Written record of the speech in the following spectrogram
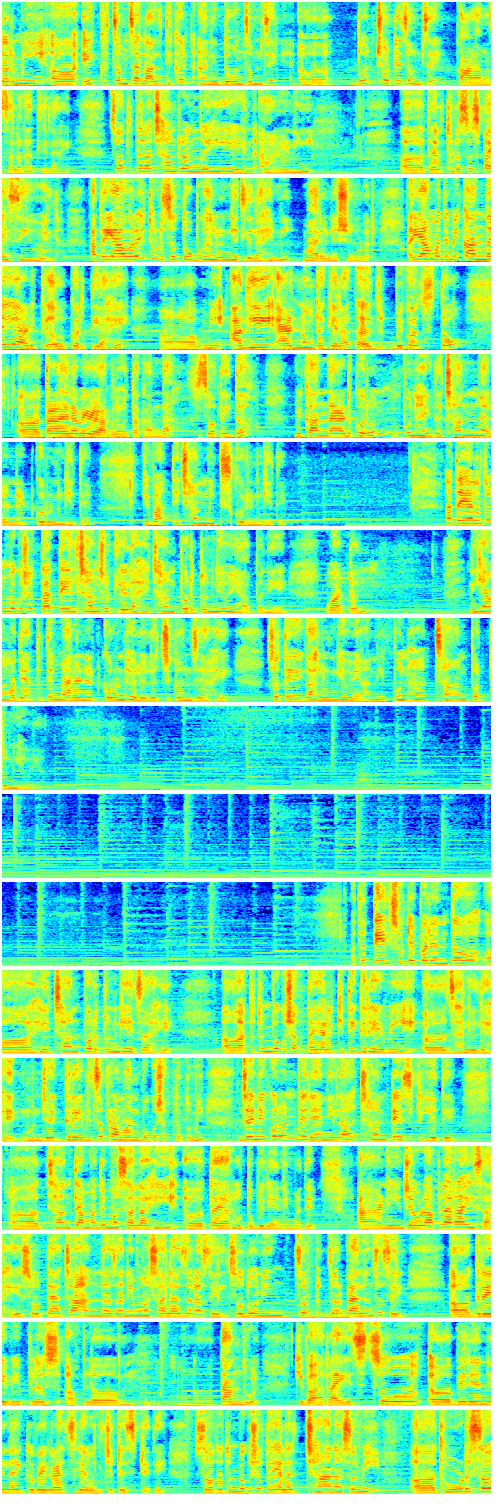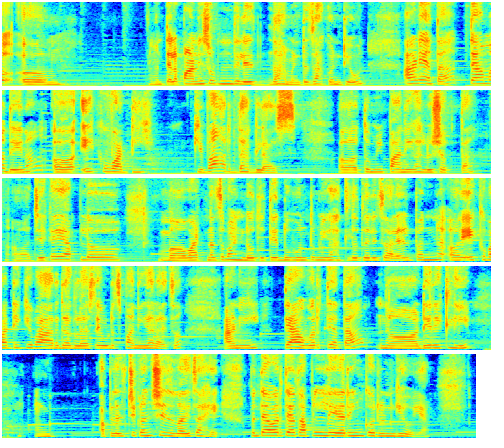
तर मी एक चमचा लाल तिखट आणि दोन चमचे दोन छोटे चमचे काळा मसाला घातलेला आहे. सो आता त्याला छान रंगही येईल आणि त्याला थोडंसं स्पायसीही होईल. आता यावरही थोडंसं तूप घालून घेतलेलं आहे मी मॅरिनेशनवर यामध्ये मी कांदाही ॲड करते आहे. मी आधी ॲड नव्हता केला क बिकॉज तो तळायला वेळ लागला होता कांदा. सो आता इथं मी कांदा ॲड करून पुन्हा एकदा छान मॅरिनेट करून घेते किंवा ते छान मिक्स करून घेते. आता याला तुम्ही बघू शकता तेल छान सुटलेलं आहे छान परतून घेऊया आपण हे वाटण. आणि ह्यामध्ये आता ते मॅरिनेट करून ठेवलेलं चिकन जे आहे सो ते घालून घेऊया आणि पुन्हा छान परतून घेऊया. आता तेल सुटेपर्यंत हे छान परतून घ्यायचं आहे. आता तुम्ही बघू शकता याला किती ग्रेव्ही झालेली आहे. म्हणजे ग्रेव्हीचं प्रमाण बघू शकता तुम्ही. जेणेकरून बिर्याणीला छान टेस्ट येते. छान त्यामध्ये मसालाही तयार होतो बिर्याणीमध्ये. आणि जेवढा आपला राईस आहे सो त्याच्या अंदाजाने मसाला जर असेल सो दोन्हींचं जर बॅलन्स असेल ग्रेव्ही प्लस आपलं तांदूळ किंवा राईस सो बिर्याणीला एक वेगळ्याच लेवलची टेस्ट येते. सो आता तुम्ही बघू शकता याला छान असं मी थोडंसं त्याला पाणी सुटून दिले दहा मिनटं झाकण ठेवून. आणि आता त्यामध्ये ना एक वाटी किंवा अर्धा ग्लास तुम्ही पाणी घालू शकता. जे काही आपलं वाटणाचं भांडं होतं ते धुवून तुम्ही घातलं तरी चालेल. पण एक वाटी किंवा अर्धा ग्लास एवढंच पाणी घालायचं. आणि त्यावरती आता डिरेक्टली आपल्याला चिकन शिजवायचं आहे पण त्यावरती आता आपण लेअरिंग करून घेऊया.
